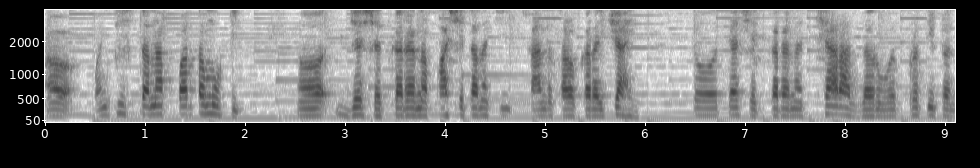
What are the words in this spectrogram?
पंचवीस पंचवीस टनापर्यंत मोठी ज्या शेतकऱ्यांना पाचशे टनाची कांदा चाळ करायची आहे तर त्या शेतकऱ्यांना चार हजार रुपये प्रति टन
